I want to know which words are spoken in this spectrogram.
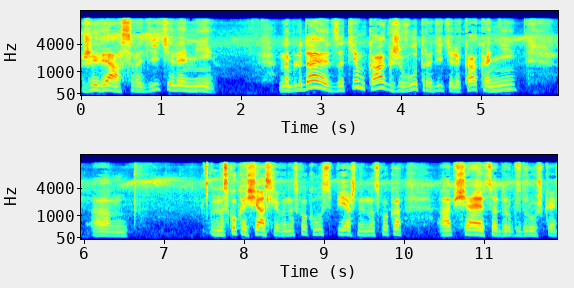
живя с родителями, наблюдают за тем, как живут родители, как они, э, насколько счастливы, насколько успешны, насколько общаются друг с дружкой.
